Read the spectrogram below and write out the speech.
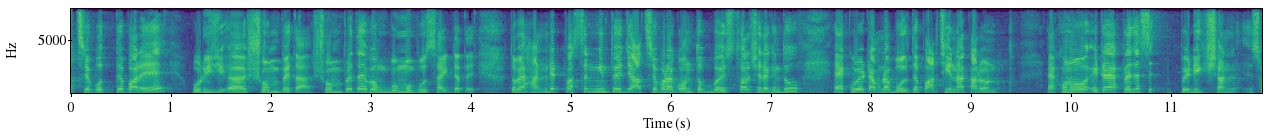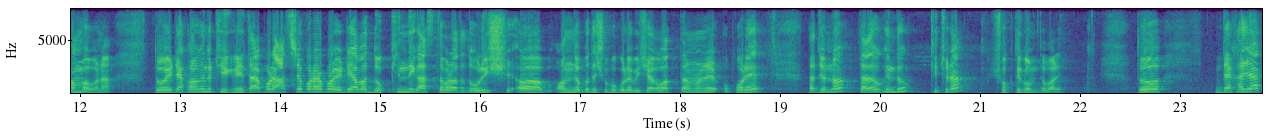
আছড়ে পড়তে পারে ওড়ি সোমপেতা সোমপেতা এবং ব্রহ্মপুর সাইডটাতে। তবে হান্ড্রেড পার্সেন্ট কিন্তু এই যে আছড়ে পড়ার গন্তব্যস্থল সেটা কিন্তু অ্যাকুরেট আমরা বলতে পারছি না, কারণ এখনও এটা একটা জাস্ট প্রেডিকশন সম্ভাবনা। তো এটা এখনও কিন্তু ঠিক নেই। তারপরে আছড়ে পড়ার পর এটি আবার দক্ষিণ দিকে আসতে পারে, অর্থাৎ উড়িষ্যা অন্ধ্রপ্রদেশ উপকূলে বিশাখাপত্তনমের ওপরে। তার জন্য তাদেরও কিন্তু কিছুটা শক্তি কমতে পারে। তো দেখা যাক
